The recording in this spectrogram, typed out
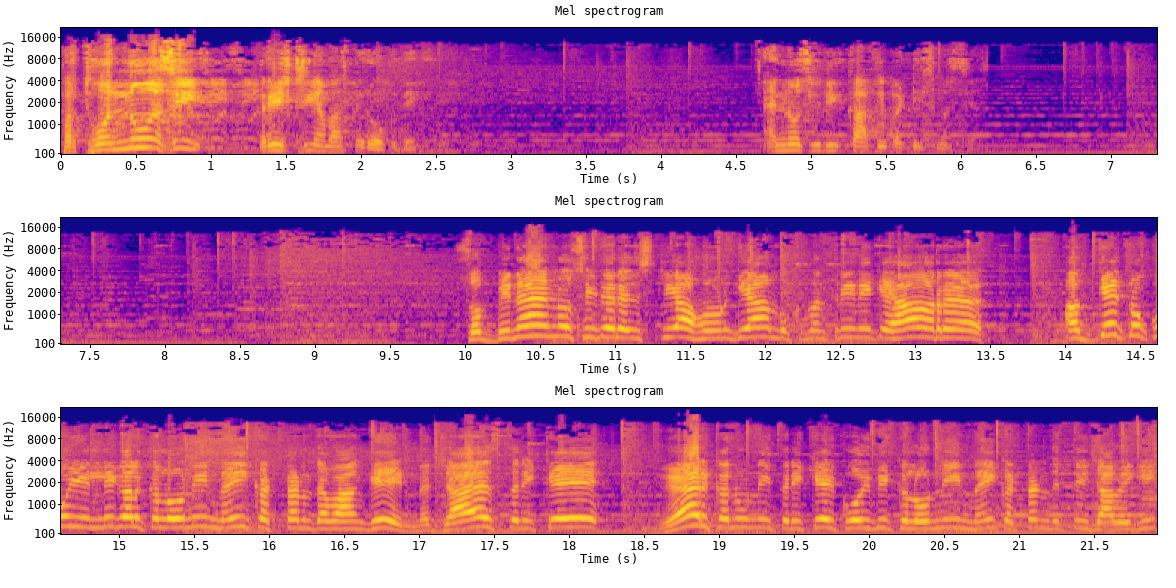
ਪਰ ਤੁਹਾਨੂੰ ਅਸੀਂ ਰਜਿਸਟਰੀਆਂ ਵਾਸਤੇ ਰੋਕ ਦੇ ਐਨਓਸੀ ਦੀ ਕਾਫੀ ਵੱਡੀ ਸਮੱਸਿਆ ਸੋ ਬਿਨਾ ਐਨਓਸੀ ਦੇ ਰਜਿਸਟਰੀਆਂ ਹੋਣਗੀਆਂ ਮੁੱਖ ਮੰਤਰੀ ਨੇ ਕਿਹਾ, ਔਰ ਅੱਗੇ ਤੋਂ ਕੋਈ ਇਲੀਗਲ ਕਲੋਨੀ ਨਹੀਂ ਕੱਟਣ ਦੇਵਾਂਗੇ। ਨਜਾਇਜ਼ ਤਰੀਕੇ ਗੈਰ ਕਾਨੂੰਨੀ ਤਰੀਕੇ ਕੋਈ ਵੀ ਕਲੋਨੀ ਨਹੀਂ ਕੱਟਣ ਦਿੱਤੀ ਜਾਵੇਗੀ।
